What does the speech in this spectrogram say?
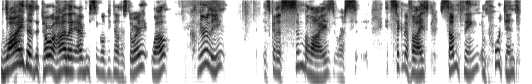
Why does the Torah highlight every single detail of the story? Well, clearly, it's going to symbolize or it signifies something important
